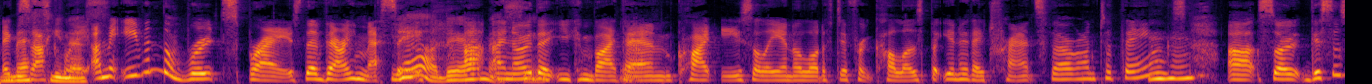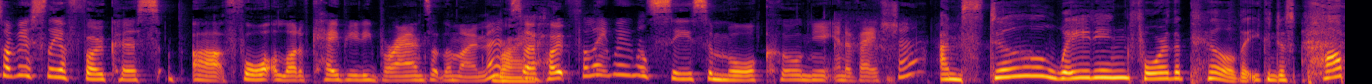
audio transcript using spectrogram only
Exactly. messiness? I mean, even the root sprays, they're very messy. Yeah, they are Uh, I know that you can buy them quite easily in a lot of different colors, but you know, they transfer onto things. Mm-hmm. Uh, so this is obviously a focus uh, for a lot of K beauty brands at the moment. So Right. Hopefully we will see some more cool new innovation. I'm still waiting for the pill that you can just pop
